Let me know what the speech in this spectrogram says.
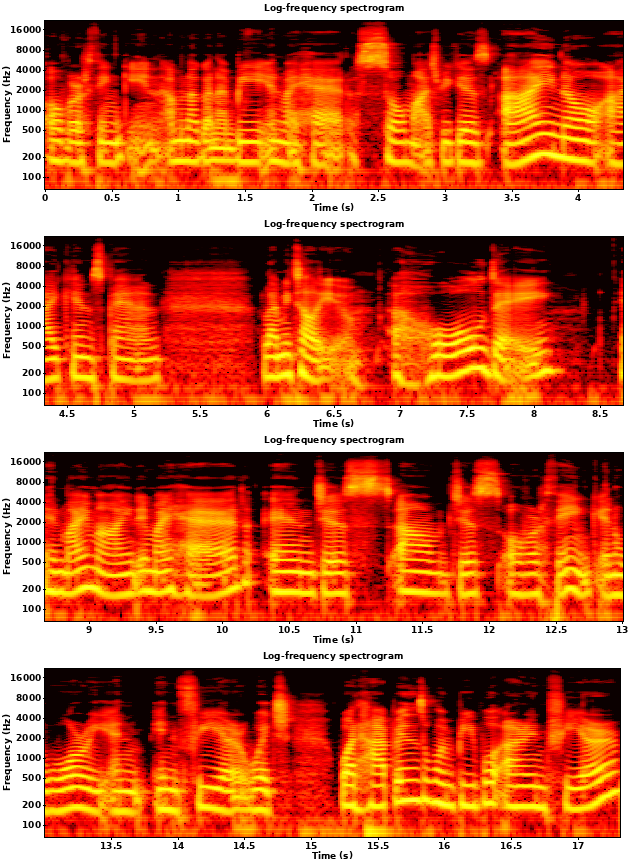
overthinking. I'm not gonna be in my head so much because I know I can spend, let me tell you, a whole day in my mind, in my head, and just um, just overthink and worry and in fear. Which what happens when people are in fear?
